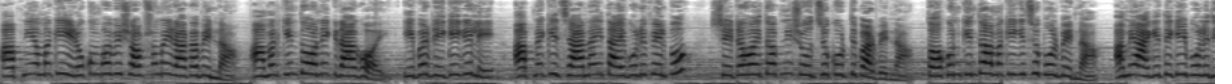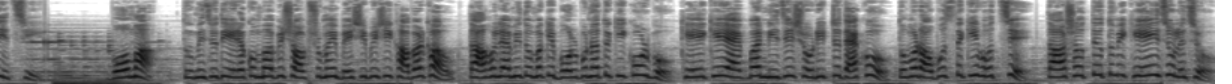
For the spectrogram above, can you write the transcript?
আপনি আমাকে এরকম ভাবে সবসময় রাগাবেন না। আমার কিন্তু অনেক রাগ হয়। এবার রেগে গেলে আপনাকে যা নাই তাই বলে ফেলব, সেটা হয়তো আপনি সহ্য করতে পারবেন না। তখন কিন্তু আমাকে কিছু বলবেন না। আমি আগে থেকেই বলে দিচ্ছি। বৌমা, তুমি যদি এরকম ভাবে সবসময় বেশি বেশি খাবার খাও, তাহলে আমি তোমাকে বলব না তো কি করব? খেয়ে খেয়ে একবার নিজের শরীরটা দেখো, তোমার অবস্থা কি হচ্ছে? তা সত্ত্বেও তুমি খেয়েই চলেছো।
